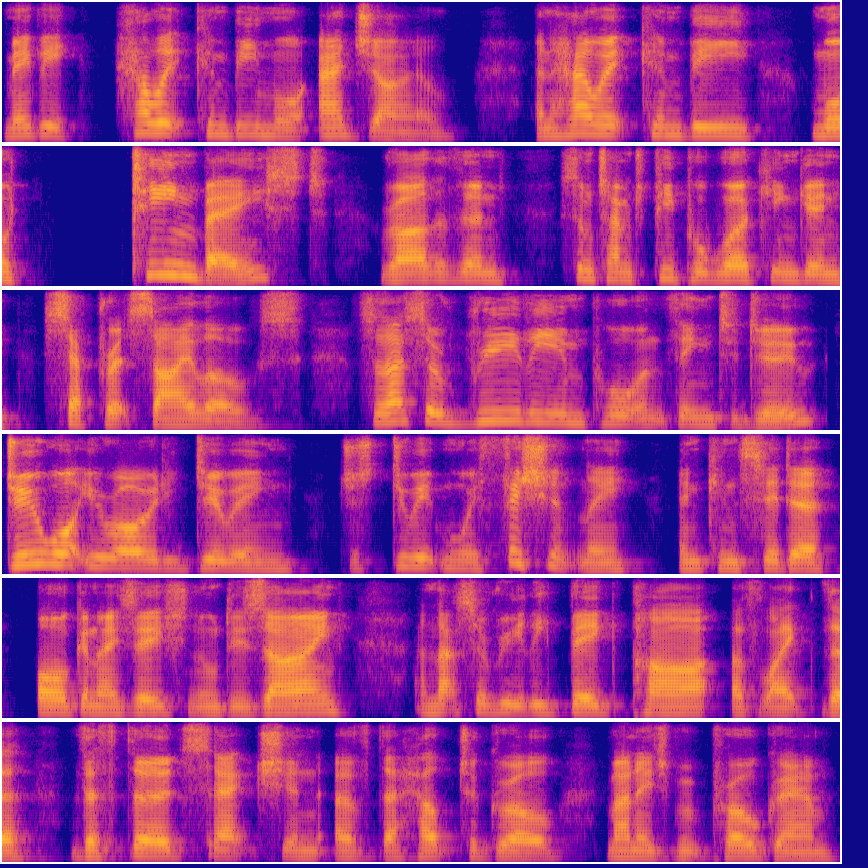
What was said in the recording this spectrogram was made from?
maybe how it can be more agile and how it can be more team based rather than sometimes people working in separate silos. So that's a really important thing to do. Do what you're already doing, just do it more efficiently and consider organizational design. And that's a really big part of like the the third section of the help to grow management program.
